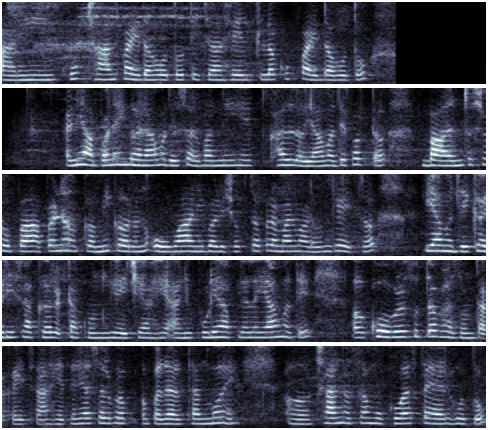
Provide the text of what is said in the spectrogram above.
आणि खूप छान फायदा होतो. तिच्या हेल्थला खूप फायदा होतो. आणि आपणही घरामध्ये सर्वांनी हे खाल्लं. यामध्ये फक्त बाळांचा शोपा आपण कमी करून ओवा आणि बडीशोपचं प्रमाण वाढवून घ्यायचं. यामध्ये खडी साखर टाकून घ्यायची आहे आणि पुढे आपल्याला यामध्ये खोबरंसुद्धा भाजून टाकायचं आहे. तर ह्या सर्व पदार्थांमुळे छान असा मुखवास तयार होतो.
